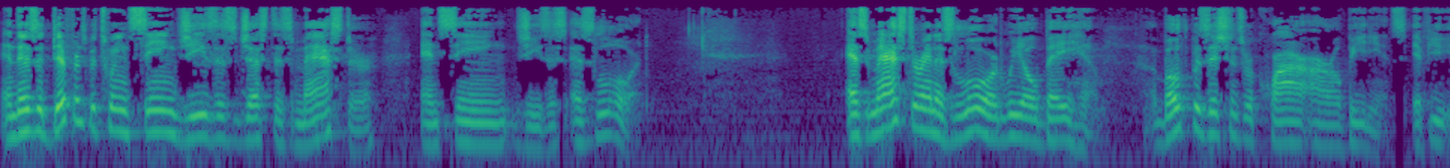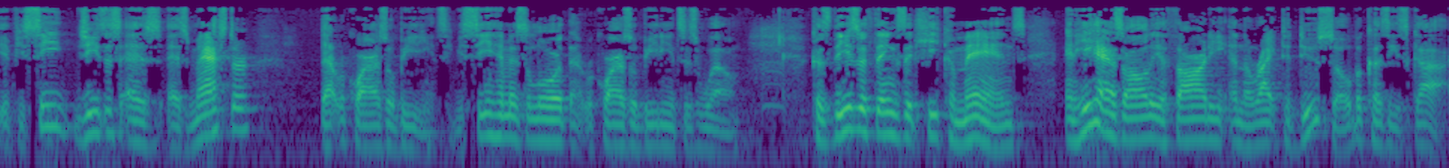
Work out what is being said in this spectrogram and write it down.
And there's a difference between seeing Jesus just as master and seeing Jesus as Lord. As master and as Lord, we obey him. Both positions require our obedience. If you, if you see Jesus as, as master, that requires obedience. If you see him as the Lord, that requires obedience as well. Because these are things that he commands, and he has all the authority and the right to do so because he's God.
